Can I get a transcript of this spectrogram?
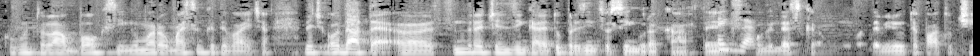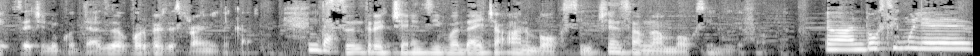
cuvântul la unboxing, mă rog, mai sunt câteva aici. Deci, odată, uh, sunt recenzii în care tu prezinți o singură carte. Exact. Mă gândesc că de minute, 4, 5, 10, nu contează, vorbești despre o anumită carte. Da. Sunt recenzii, văd aici unboxing. Ce înseamnă unboxing de fapt? Unboxing-ul e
